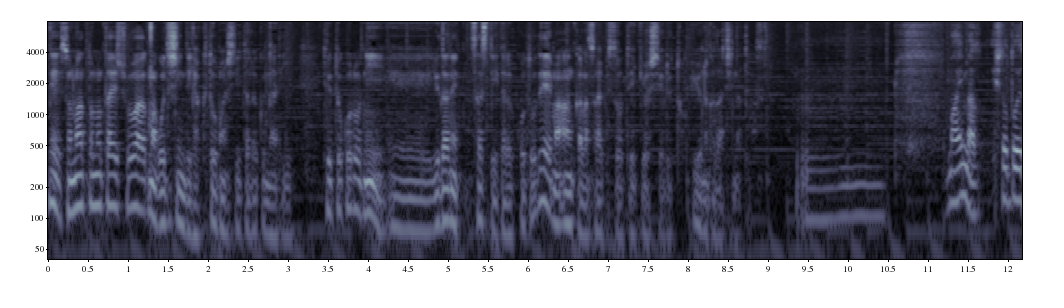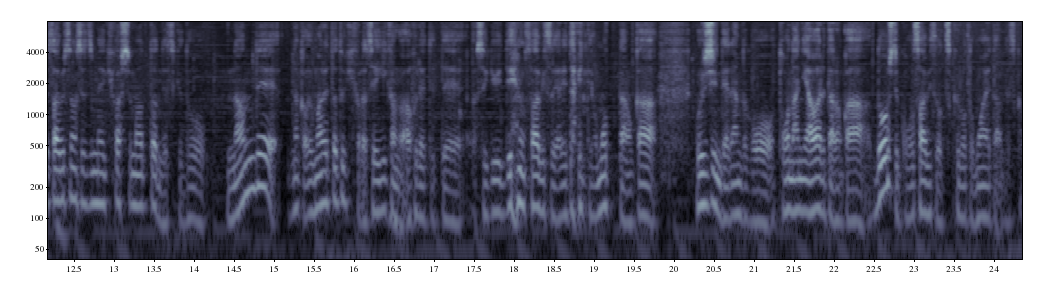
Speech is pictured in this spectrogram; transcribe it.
でその後の対処はまあご自身で110番していただくなりというところに、えー委ねさせていただくことで、まあ、安価なサービスを提供しているというような形になっています。うーんまあ、今一通りサービスの説明聞かせてもらったんですけどなんでなんか生まれた時から正義感が溢れててセキュリティのサービスをやりたいって思ったのかご自身でなんかこう盗難に遭われたのかどうしてこうサービスを作ろうと思われたんですか？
